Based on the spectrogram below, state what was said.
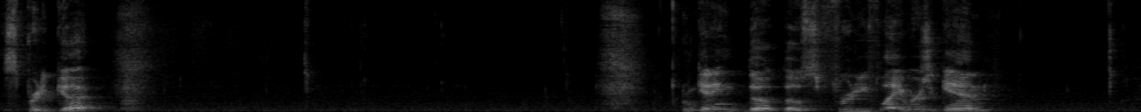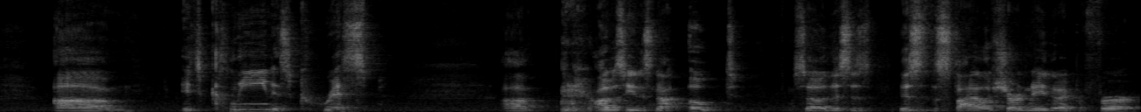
It's pretty good. I'm getting the, those fruity flavors again. Um, it's clean. It's crisp. Um, obviously, it's not oaked. So this is this is the style of Chardonnay that I prefer.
